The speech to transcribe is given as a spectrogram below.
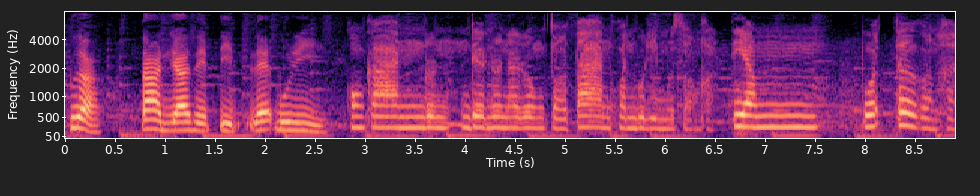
เพื่อต้านยาเสพติดและบุหรี่โครงการเดินรณรงค์ต่อต้านควันบุหรี่มือสองค่ะ เตรียมโปสเตอร์ก่อนค่ะ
